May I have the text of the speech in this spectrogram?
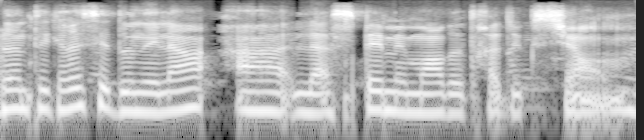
d'intégrer ces données-là à l'aspect mémoire de traduction.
